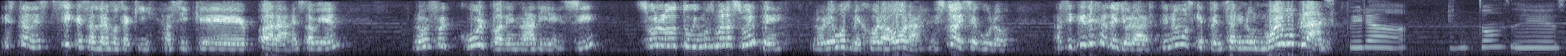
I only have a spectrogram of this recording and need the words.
Esta vez sí que saldremos de aquí, así que para, ¿está bien? No fue culpa de nadie, ¿sí? Solo tuvimos mala suerte. Lo haremos mejor ahora, estoy seguro. Así que deja de llorar, tenemos que pensar en un nuevo plan. Espera, entonces,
